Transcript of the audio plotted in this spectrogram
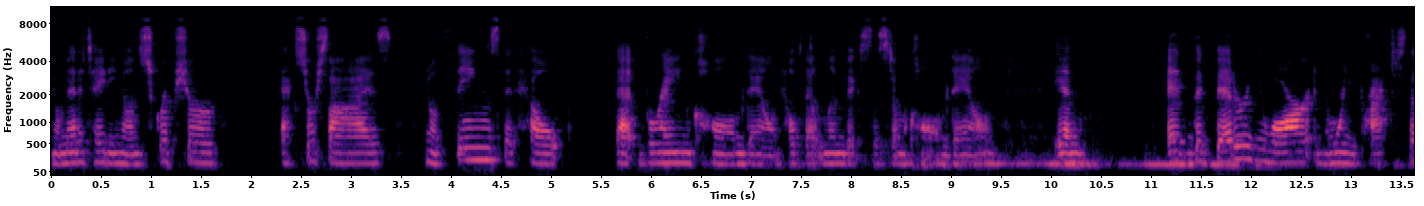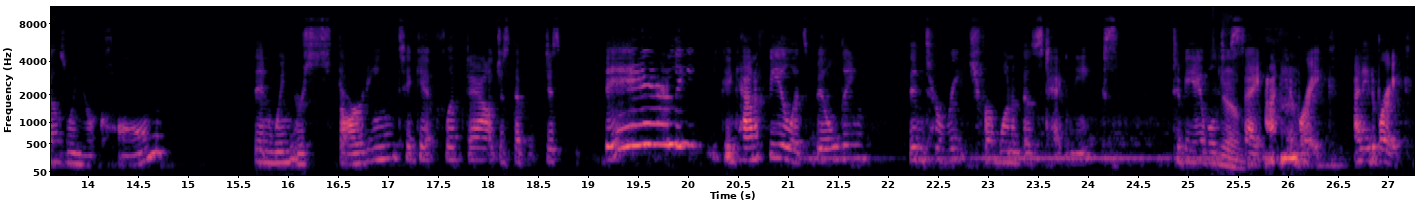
you know, meditating on scripture, exercise, you know, things that help that brain calm down, help that limbic system calm down. And and the better you are and the more you practice those when you're calm, then when you're starting to get flipped out, just the, just barely, you can kind of feel it's building, then to reach for one of those techniques to be able to yeah. say, I need a break. I need a break.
